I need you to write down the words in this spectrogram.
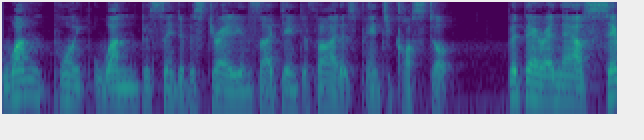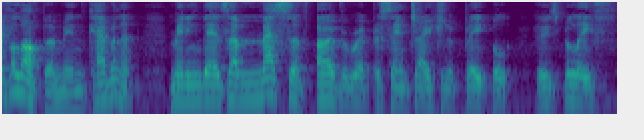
1.1% of Australians identified as Pentecostal. But there are now several of them in Cabinet, meaning there's a massive overrepresentation of people whose belief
